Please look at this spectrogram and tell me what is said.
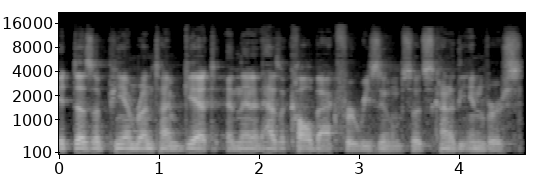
it does a PM runtime get, and then it has a callback for resume. So it's kind of the inverse.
